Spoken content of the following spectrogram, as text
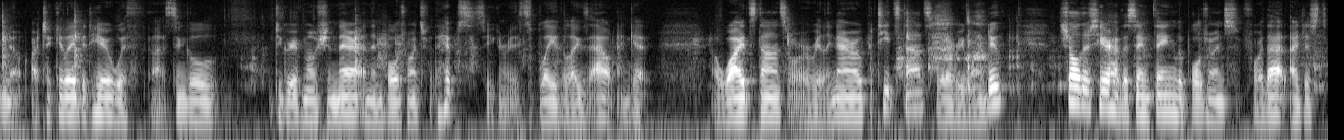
you know, articulated here with a single degree of motion there, and then ball joints for the hips, so you can really splay the legs out and get a wide stance or a really narrow petite stance, whatever you want to do. Shoulders here have the same thing, the ball joints for that. I just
